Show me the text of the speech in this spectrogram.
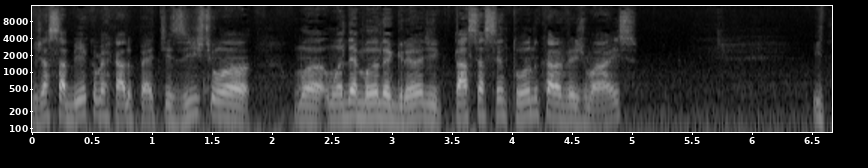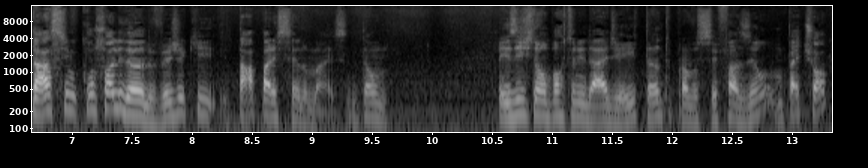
já sabia que o mercado pet existe uma, uma, uma demanda grande, está se acentuando cada vez mais e está se consolidando. Veja que está aparecendo mais. Então existe uma oportunidade aí, tanto para você fazer um pet shop,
